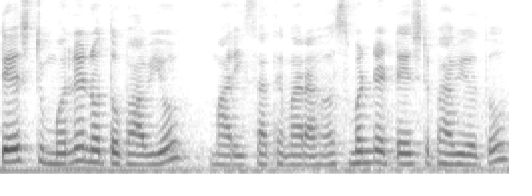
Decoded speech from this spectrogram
ટેસ્ટ મને નહોતો ભાવ્યો. મારી સાથે મારા હસબન્ડને ટેસ્ટ ભાવ્યો હતો.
